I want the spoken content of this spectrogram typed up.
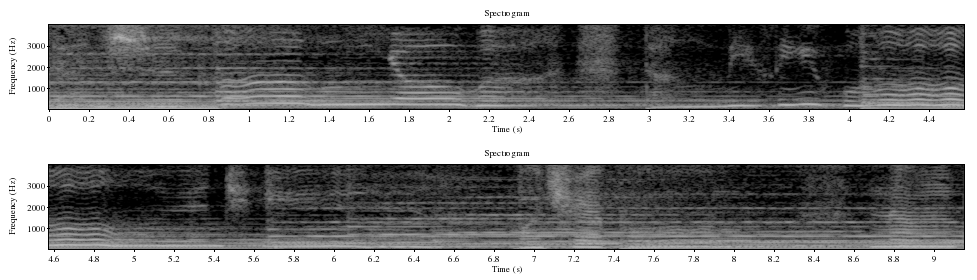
但是朋友啊，当你离我远去。我却不能。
